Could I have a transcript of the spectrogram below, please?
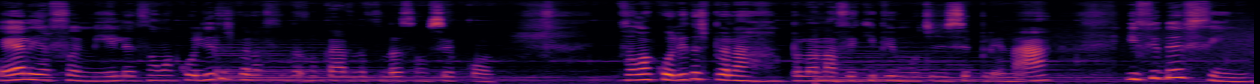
ela e a família são acolhidas pela, no caso da Fundação SECOM, são acolhidas pela, pela nossa equipe multidisciplinar e se define.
